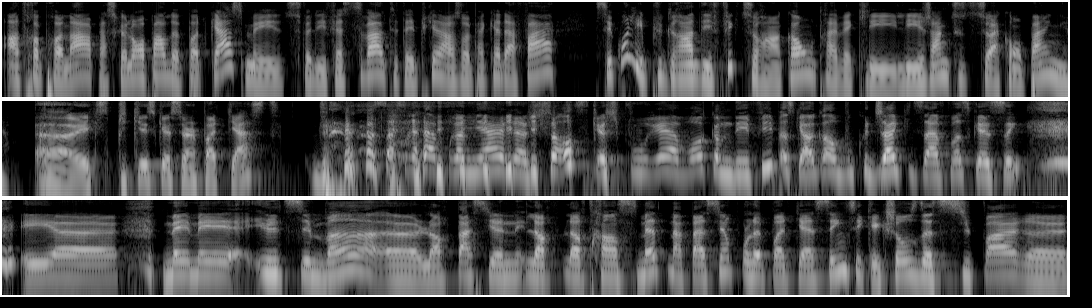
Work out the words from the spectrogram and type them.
entrepreneur? Parce que là, on parle de podcast, mais tu fais des festivals, tu es impliqué dans un paquet d'affaires. C'est quoi les plus grands défis que tu rencontres avec les, gens que tu, tu accompagnes? Euh, expliquer ce que c'est un podcast. ça serait la première chose que je pourrais avoir comme défi parce qu'il y a encore beaucoup de gens qui ne savent pas ce que c'est. Et euh, mais mais ultimement euh, leur passionner leur leur transmettre ma passion pour le podcasting, c'est quelque chose de super euh,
